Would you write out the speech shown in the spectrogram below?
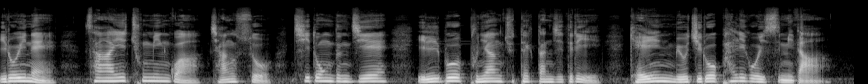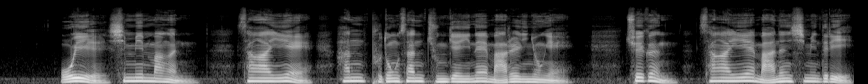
이로 인해 상하이 충민과 장수, 치동 등지의 일부 분양 주택 단지들이 개인 묘지로 팔리고 있습니다. 5일 신민망은 상하이의 한 부동산 중개인의 말을 인용해 최근 상하이의 많은 시민들이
